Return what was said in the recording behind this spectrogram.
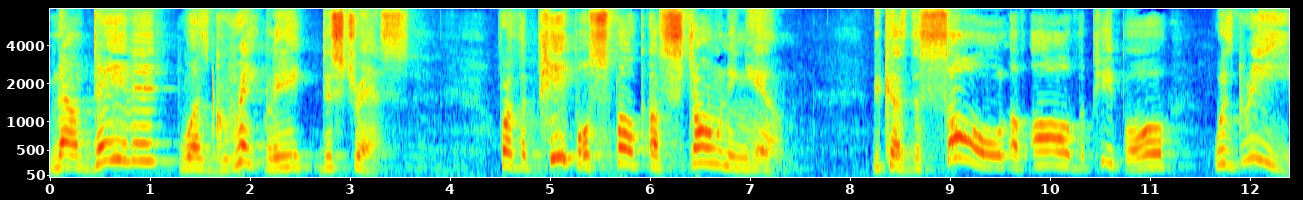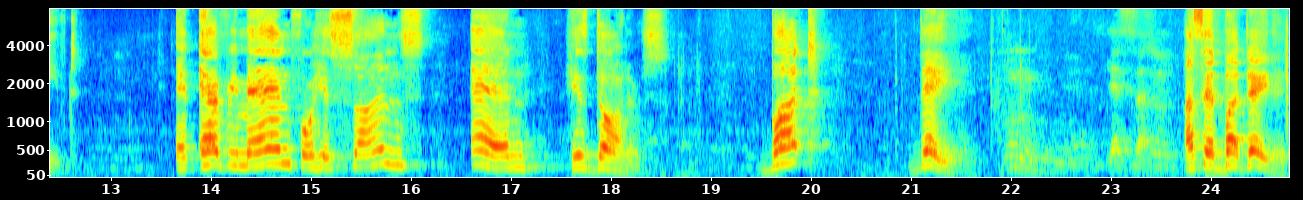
Now David was greatly distressed, for the people spoke of stoning him, because the soul of all the people was grieved, and every man for his sons and his daughters. But David. Yes, sir. I said, but David.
